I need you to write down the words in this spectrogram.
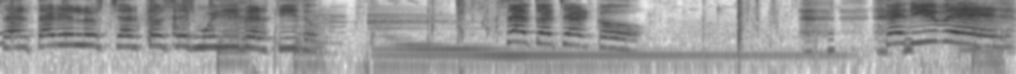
Saltar en los charcos es muy divertido. ¡Salto al charco! ¡Qué diver!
